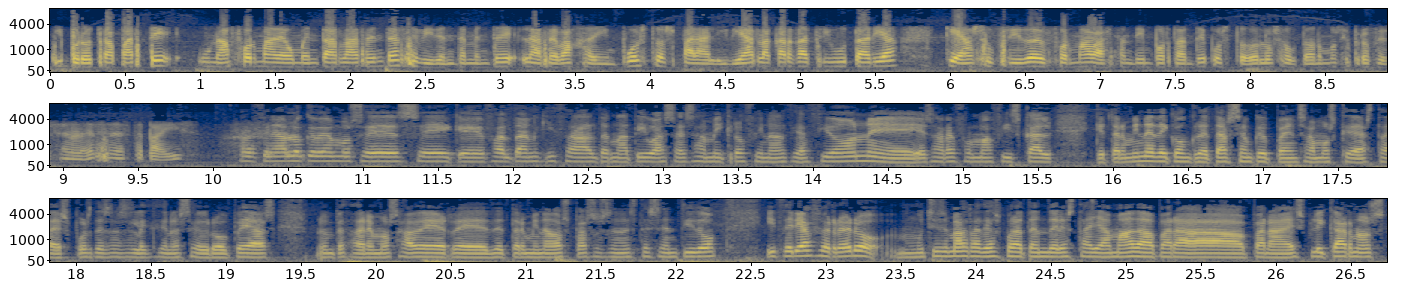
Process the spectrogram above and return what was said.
y por otra parte, una forma de aumentar la renta es evidentemente la rebaja de impuestos para aliviar la carga tributaria que han sufrido de forma bastante importante pues todos los autónomos y profesionales en este país. Al final lo que vemos es eh, que faltan quizá alternativas a esa microfinanciación, eh, esa reforma fiscal que termine de concretarse, aunque pensamos que hasta después de esas elecciones europeas no empezaremos a ver eh, determinados pasos en este sentido. Y Celia Ferrero, muchísimas gracias por atender esta llamada para, para explicarnos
